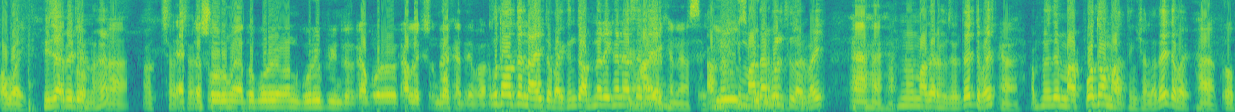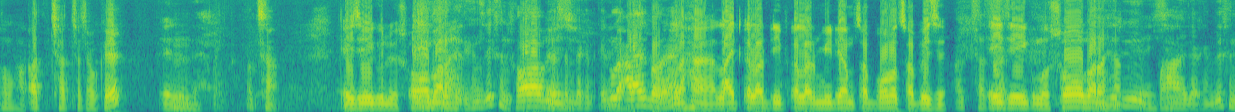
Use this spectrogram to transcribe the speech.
সবাই। হিজাবের জন্য, হ্যাঁ? হ্যাঁ। আচ্ছা, আচ্ছা। একটা শোরুমে এত পরিমাণ গুড়ি প্রিন্টের কাপড়ের কালেকশন দেখাতে পারব। কোথাও তো নাই তো ভাই কিন্তু আপনার এখানে আছে হ্যাঁ, ভাই? এখানে আছে। আপনার কি মাদার হোলসেলার ভাই? হ্যাঁ হ্যাঁ হ্যাঁ। আপনার মাদার হোলসেলার তাই তো ভাই? হ্যাঁ। আপনাদের প্রথম হাত ইনশাআল্লাহ তাই তো ভাই? হ্যাঁ প্রথম হাত। আচ্ছা আচ্ছা আচ্ছা ওকে। আচ্ছা। এই যে এইগুলো সব যে আড়াই দেখেন সব দেখেন দেখেন। এগুলো আড়াই হ্যাঁ? হ্যাঁ light colour deep colour medium ছাপ বড় ছাপ এই যে। আচ্ছা, আচ্ছা। এই যে এইগুলো সব আর হাত ভাই দেখেন দেখেন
